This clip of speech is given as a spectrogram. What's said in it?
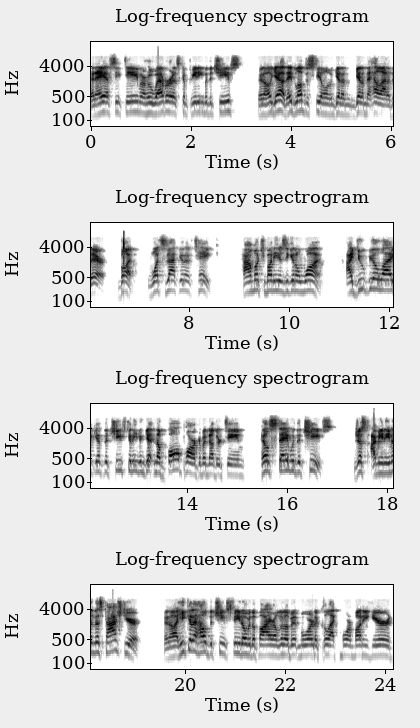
an AFC team or whoever is competing with the Chiefs, you know, yeah, they'd love to steal him and get him get him the hell out of there. But what's that going to take? How much money is he going to want? I do feel like if the Chiefs can even get in the ballpark of another team, he'll stay with the Chiefs. Just, I mean, even this past year, know, he could have held the Chiefs' feet over the fire a little bit more to collect more money here and,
